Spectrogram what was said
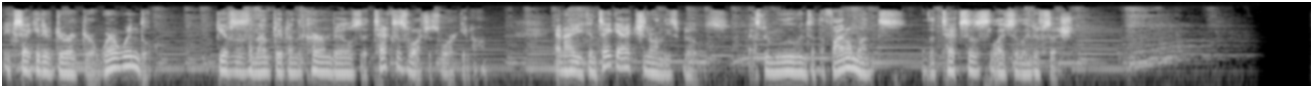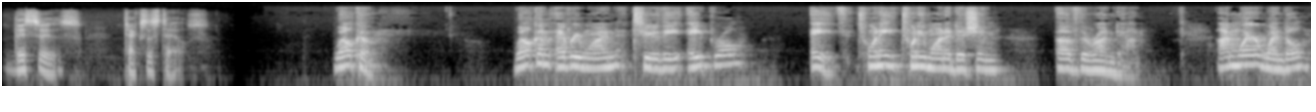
Executive Director Ware Wendell gives us an update on the current bills that Texas Watch is working on, and how you can take action on these bills as we move into the final months of the Texas legislative session. This is Texas Tales. Welcome. Welcome, everyone, to the April 8th, 2021 edition of The Rundown. I'm Ware Wendell,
